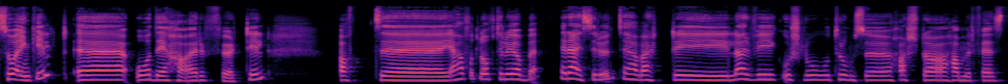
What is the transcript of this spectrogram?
Så enkelt. Eh, og det har ført til at eh, jeg har fått lov til å jobbe. Reise rundt. Jeg har vært i Larvik, Oslo, Tromsø, Harstad, Hammerfest,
